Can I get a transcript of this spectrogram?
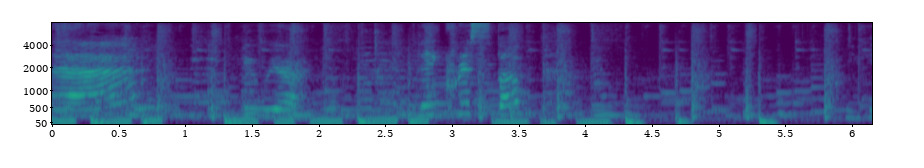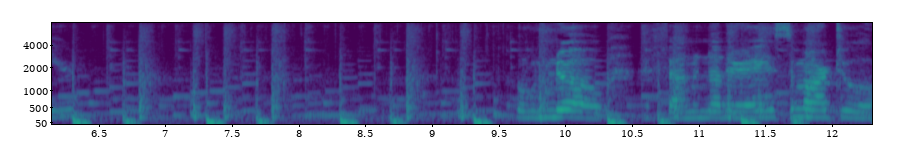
And here we are. They crisp up. You hear? Oh no, found another ASMR tool.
